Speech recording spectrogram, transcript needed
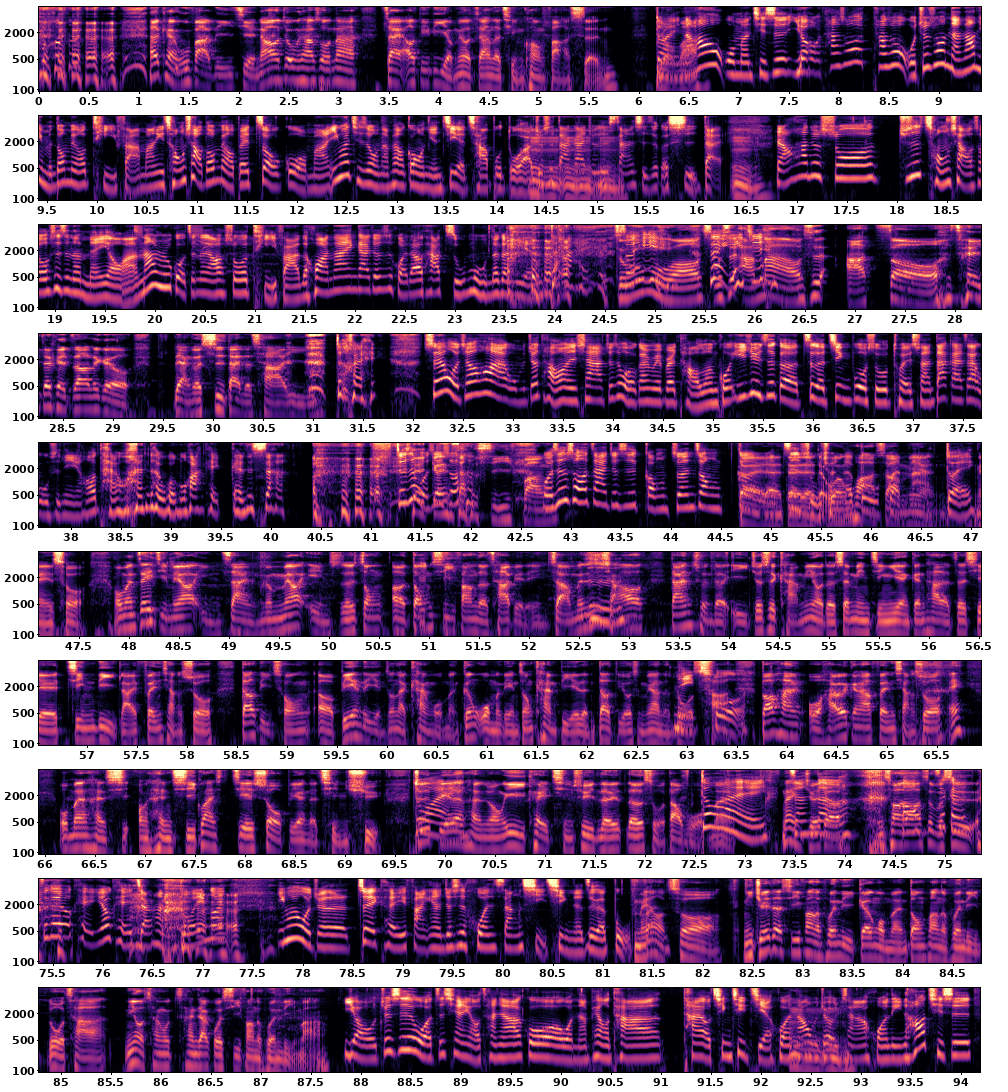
他可能无法理解，然后就问他说，那在奥地利有没有这样的情况发生？对，然后我们。们其实有，他说，他说，我就说，难道你们都没有体罚吗？你从小都没有被揍过吗？因为其实我男朋友跟我年纪也差不多啊，就是大概就是三十这个世代。嗯，然后他就说。就是从小时候是真的没有啊，那如果真的要说体罚的话，那应该就是回到他祖母那个年代。祖母哦，不是阿妈哦，是阿祖，所以就可以知道那个有两个世代的差异。对，所以我就后来我们就讨论一下，就是我跟 River 讨论过，依据这个这个进步速度推算，大概在五十年以后，台湾的文化可以跟上。就是我是说西方，我是说在就是公尊重个人自主权的部分面，对，没错。我们这一集没有引战，我们要引是中呃东西方的差别的引战，我们是想要单纯的以就是卡米尔的生命经验跟他的这些经历来分享，说到底从呃别人的眼中来看我们，跟我们眼中看别人到底有什么样的落差？包含我还会跟他分享说，哎。我们很习，我们很习惯接受别人的情绪，就是别人很容易可以情绪勒勒索到我们。对，那你觉得你从到是不是这个又可以又可以讲很多？因 为因为我觉得最可以反映的就是婚丧喜庆的这个部分。没有错，你觉得西方的婚礼跟我们东方的婚礼落差？你有参过参加过西方的婚礼吗？有，就是我之前有参加过，我男朋友他他有亲戚结婚，然后我们就有去参加婚礼，然后其实。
